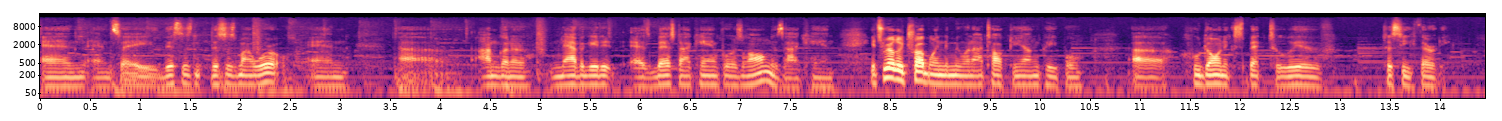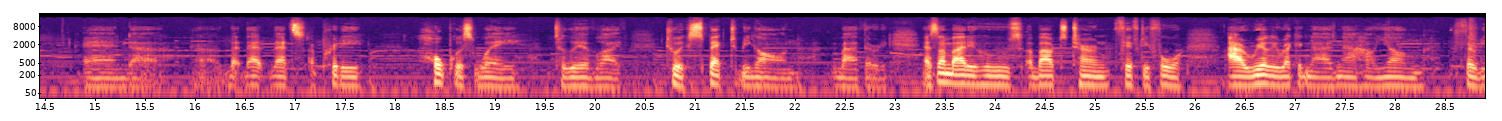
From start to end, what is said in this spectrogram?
and, and say, this is, this is my world. And uh, I'm going to navigate it as best I can for as long as I can. It's really troubling to me when I talk to young people uh, who don't expect to live to see 30. And uh, that, that, that's a pretty hopeless way to live life, to expect to be gone by 30. As somebody who's about to turn 54, I really recognize now how young 30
